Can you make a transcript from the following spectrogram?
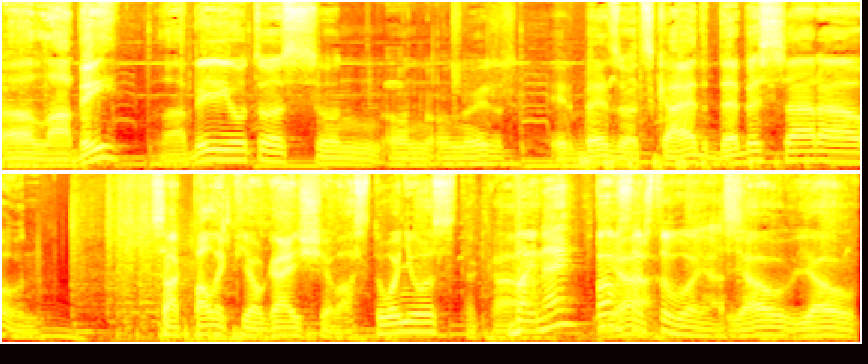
Uh, labi! Labi jūtos, un, un, un ir, ir beidzot skaidra debesis ārā. Sāk palikt jau gaiši jau astoņos. Kā, Vai ne? Pavasaris tuvojās. Jau, jau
